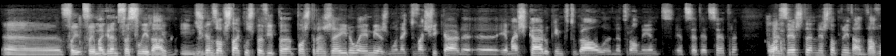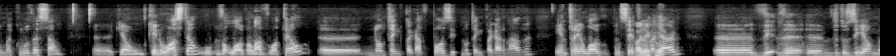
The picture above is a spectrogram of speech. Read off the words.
Uh, foi, foi uma grande facilidade e dos grandes obstáculos para vir para, para o estrangeiro é mesmo onde é que tu vais ficar. Uh, é mais caro que em Portugal, naturalmente, etc, etc. Claro. Mas esta, nesta oportunidade dava uma acomodação, uh, que é um pequeno hostel, logo ao lado do hotel. não tenho que pagar depósito, não tenho que pagar nada. Entrei logo, comecei a Olha trabalhar. Uh, de, de, uh, deduziam-me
